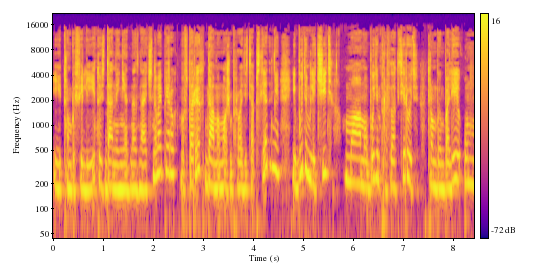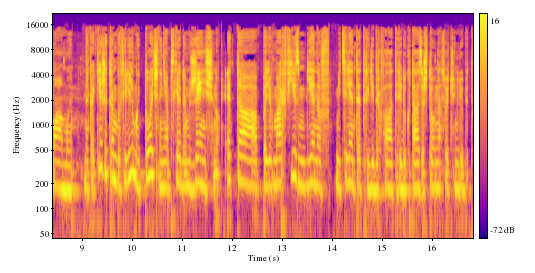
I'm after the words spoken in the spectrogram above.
и тромбофилии, то есть данные неоднозначны, во-первых. Во-вторых, да, мы можем проводить обследование и будем лечить маму, будем профилактировать тромбоэмболию у мамы. На какие же тромбофилии мы точно не обследуем женщину? Это полиморфизм генов метилен тетрагидрофалата редуктазы, что у нас очень любят.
